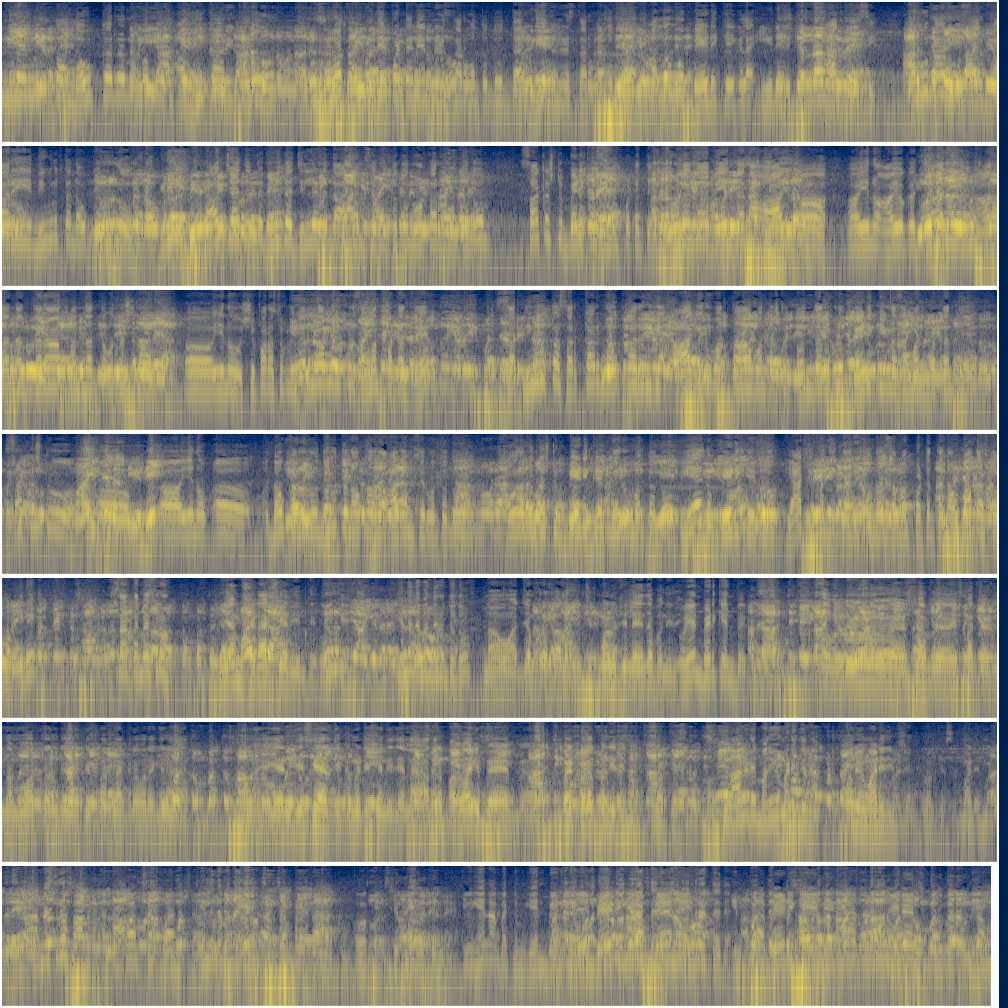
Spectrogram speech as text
ನೀಡದೆ ನೌಕರರು ಮತ್ತು ಅಧಿಕಾರಿಗಳು ಪ್ರತಿಭಟನೆಯನ್ನು ನಡೆಸ್ತಾ ಇರುವಂತದ್ದು ಧರಣಿಯನ್ನು ನಡೆಸ್ತಾ ಇರುವಂತದ್ದು ಹಲವು ಬೇಡಿಕೆಗಳ ಈಡೇರಿಕೆ ಆಗ್ರಹಿಸಿ. ನೂರಾರು ಸರ್ಕಾರಿ ನಿವೃತ್ತ ನೌಕರರು ರಾಜ್ಯಾದ್ಯಂತ ವಿವಿಧ ಜಿಲ್ಲೆಗಳಿಂದ ಆಗಮಿಸಿರುವಂತದ್ದು ನೋಡ್ತಾ ನೀಡ್ತಾ ಇರುವಂತದ್ದು ಸಾಕಷ್ಟು ಬೇಡಿಕೆ ಸಂಬಂಧಪಟ್ಟಂತೆ ಏಳನೇ ವೇತನ ಏನು ಆಯೋಗ ಜಾರಿ ಆದ ನಂತರ ಬಂದಂತ ಒಂದಷ್ಟು ಏನು ಶಿಫಾರಸುಗಳು ಎಲ್ಲವೂ ಕೂಡ ಸಂಬಂಧಪಟ್ಟಂತೆ. ನಿವೃತ್ತ ಸರ್ಕಾರಿ ನೌಕರರಿಗೆ ಆಗಿರುವಂತಹ ಒಂದಷ್ಟು ತೊಂದರೆಗಳು ಬೇಡಿಕೆಗಳ ಸಂಬಂಧಪಟ್ಟಂತೆ ಸಾಕಷ್ಟು ಏನು ನೌಕರರು ನಿವೃತ್ತ ನೌಕರರು ಆಗಮಿಸಿರುವಂತದ್ದು ಅವರ ಒಂದಷ್ಟು ಬೇಡಿಕೆಗಳು ಇರುವಂತದ್ದು ಏನು ಬೇಡಿಕೆಗಳು ಯಾಕೆ ಬಂದಿದ್ದಾರೆ ಅನ್ನೋ ಸಂಬಂಧಪಟ್ಟಂತೆ ನಾವು ಮಾತಾಡ್ತಾ ಹೋಗ್ತೀನಿ. ಸರ್, ತಮ್ಮ ಹೆಸರು? ಎಲ್ಲಿಂದ ಬಂದಿರುವಂತದ್ದು ನಾವು ಅಜ್ಜಂಪುರ ತಾಲೂಕು ಚಿಕ್ಕಮಗಳೂರು ಜಿಲ್ಲೆಯಿಂದ ಬಂದಿದ್ದೀವಿ. ಏನ್ ಬೇಡಿಕೆ ಏನ್ ಬೇಕು? ಒಂದು ಏಳು ಎರಡು ಸಾವಿರದ ಇಪ್ಪತ್ತೆರಡರಿಂದ ಮೂವತ್ತೊಂದು ಇಪ್ಪತ್ನಾಲ್ಕರವರೆಗಿನ ಏನು D C R G commutation ಇದೆಯಲ್ಲ ಅದರ ಪರವಾಗಿ ಬೇ- ಬೇ- ಬೇಡ್ಕೊಳಕ್ ಬಂದಿದ್ದೀವಿ. ಆಲ್ರೆಡಿ ಮನವಿ ಮಾಡಿದ್ದೀರಾ? ಮನವಿ ಮಾಡಿದ್ದೀವಿ ಸರ್ ಮಾಡಿ ಮಾಡಿ. ಎಲ್ಲಿಂದ ಬಂದಿರೋದು? ಓಕೆ ಇವಾಗ ಏನಾಗಬೇಕು ನಿಮ್ಗೆ? ಏನು ಬೇಡಿಕೆ?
